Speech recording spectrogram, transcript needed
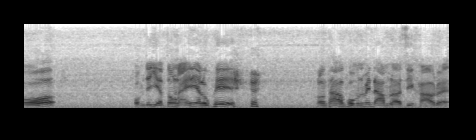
ห ผมจะเหยียบตรงไหนเนี่ยลูกพี่ รองเท้าผมมันไม่ดำเหรอ สีขาวด้วย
